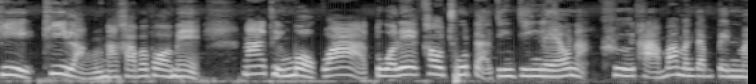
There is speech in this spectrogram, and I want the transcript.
ที่ที่หลังนะคะพ่อพ่อแม่น่าถึงบอกว่าตัวเลขเข้าชุดอะจริง ๆ แล้วน่ะ คือถามว่ามันจำเป็นไหม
